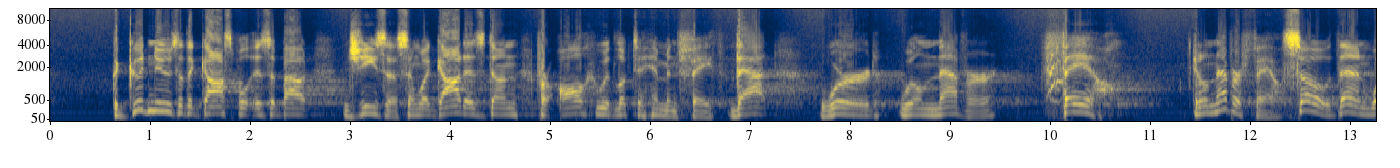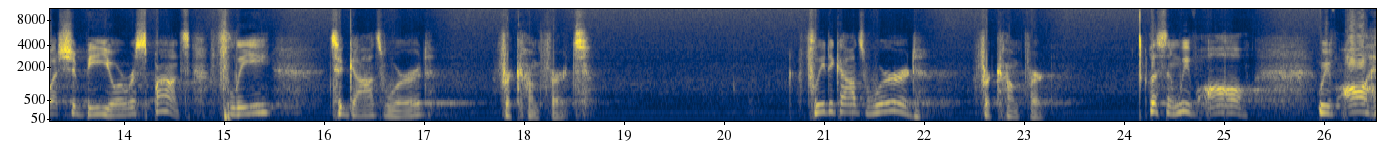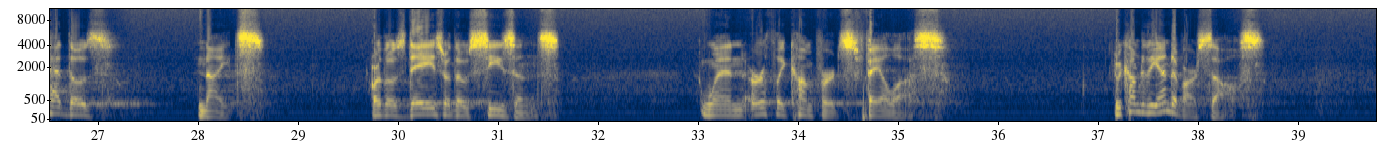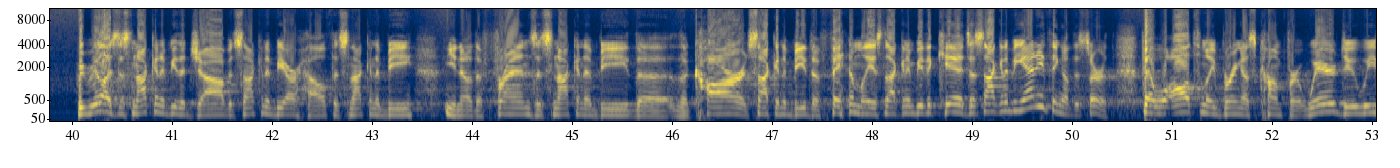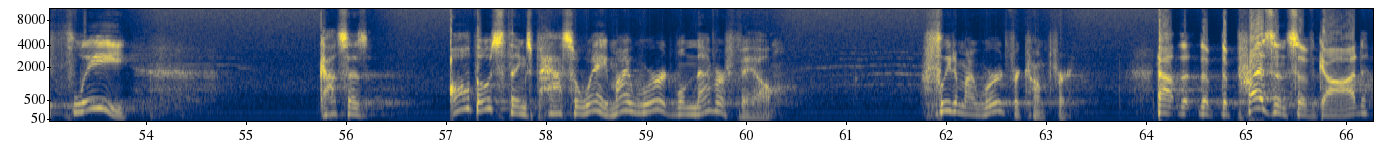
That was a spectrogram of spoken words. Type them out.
The good news of the gospel is about Jesus and what God has done for all who would look to him in faith. That word will never fail. It'll never fail. So then, what should be your response? Flee to God's word for comfort. Flee to God's word for comfort. Listen, we've all we've all had those nights or those days or those seasons when earthly comforts fail us. We come to the end of ourselves. We realize it's not going to be the job, it's not going to be our health, it's not going to be, you know, the friends, it's not going to be the, the car, it's not going to be the family, it's not going to be the kids, it's not going to be anything of this earth that will ultimately bring us comfort. Where do we flee? God says, all those things pass away. My word will never fail. Flee to my word for comfort. Now, the, the, the presence of God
